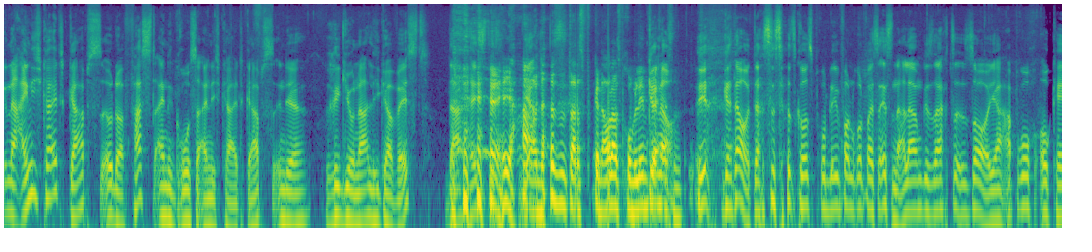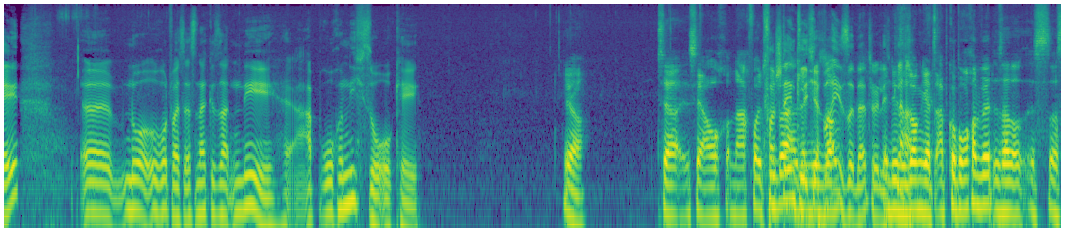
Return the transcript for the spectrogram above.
eine Einigkeit gab es, oder fast eine große Einigkeit gab es in der Regionalliga West. Da heißt es, ja, ja, und das ist das, genau das Problem für genau. Essen. Ja, genau, das ist das große Problem von Rot-Weiß Essen. Alle haben gesagt, so, ja, Abbruch, okay. Äh, nur Rot-Weiß Essen hat gesagt, nee, Abbruch nicht so okay. Ja. Ist ja, ist ja auch nachvollziehbar. Verständlicherweise also natürlich. Wenn die klar. Saison jetzt abgebrochen wird, ist das, ist das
